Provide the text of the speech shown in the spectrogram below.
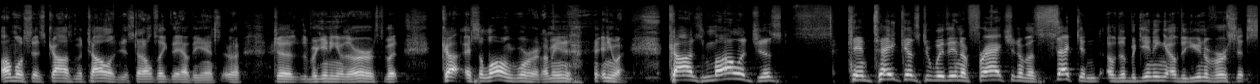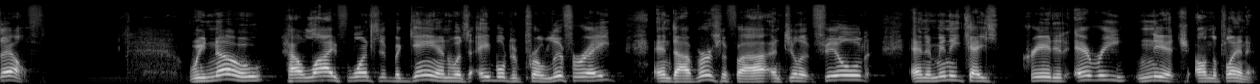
almost says cosmetologist. I don't think they have the answer uh, to the beginning of the earth, but co- it's a long word. I mean, anyway, cosmologist can take us to within a fraction of a second of the beginning of the universe itself. We know how life, once it began, was able to proliferate and diversify until it filled and, in many cases, created every niche on the planet.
